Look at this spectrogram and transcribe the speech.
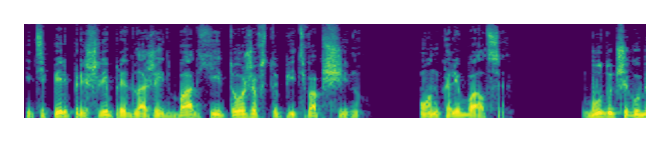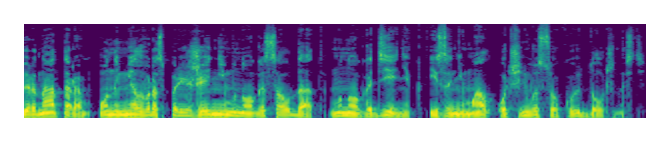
и теперь пришли предложить Бадхи тоже вступить в общину. Он колебался. Будучи губернатором, он имел в распоряжении много солдат, много денег и занимал очень высокую должность.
